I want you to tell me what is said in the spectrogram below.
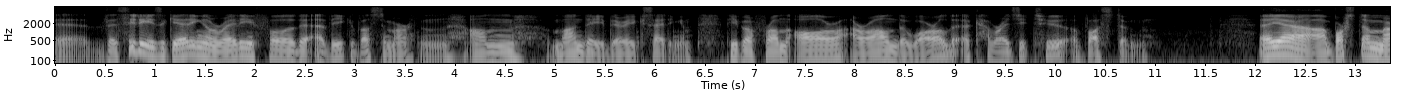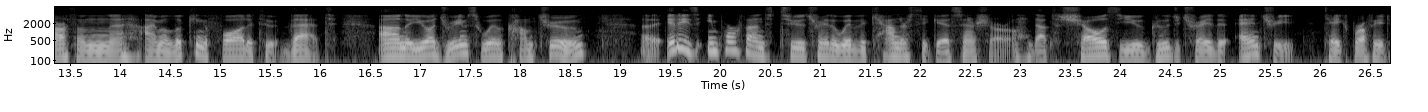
Uh, the city is getting ready for the big Boston Marathon on Monday. Very exciting. People from all around the world coverage to Boston. Uh, yeah, Boston Marathon. I'm looking forward to that, and your dreams will come true. Uh, it is important to trade with the candlestick essential that shows you good trade entry, take profit,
